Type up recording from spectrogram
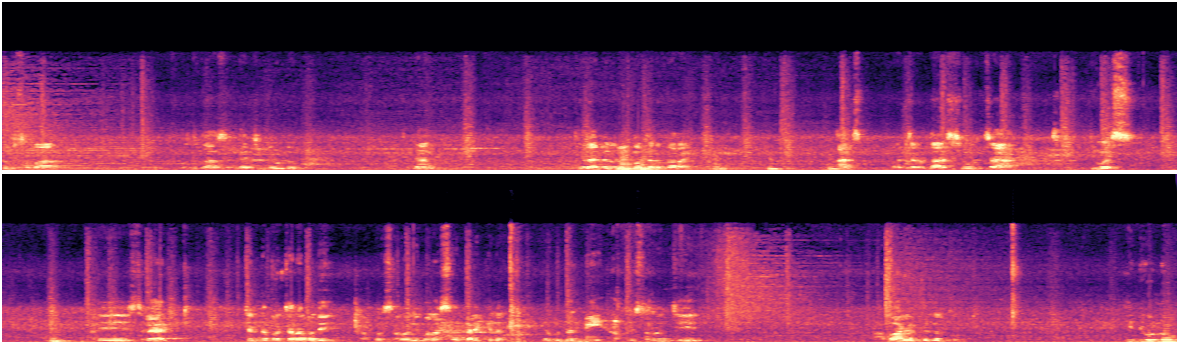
लोकसभा मतदारसंघाची निवडणूक दिनांक तेरा मे आहे. आज प्रचारातला आज शेवटचा दिवस. आणि सगळ्यात प्रचंड प्रचारामध्ये आपण सर्वांनी मला सहकार्य केलं. त्याबद्दल मी आपले सर्वांचे आभार व्यक्त करतो. ही निवडणूक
